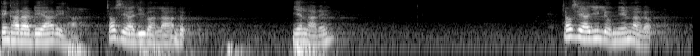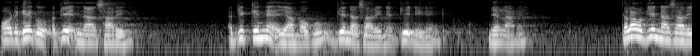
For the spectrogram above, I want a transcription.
သင်္ခါရတရားတွေဟာကြောက်စရာကြီးပါလားလို့မြင်လာတယ် ကြောက်စရာကြီးလို့မြင်လာတော့အော်တကယ်ကိုအပြစ်နာစာတွေအပြစ်ကင်းတဲ့အရာမဟုတ်ဘူးအပြစ်နာစာတွေနဲ့ပြည့်နေတယ်မြင်လာတယ်ဒါလောက်အပြစ်နာစာတွေ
